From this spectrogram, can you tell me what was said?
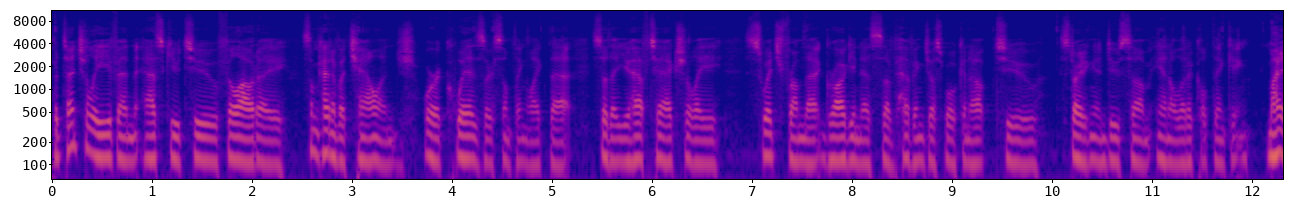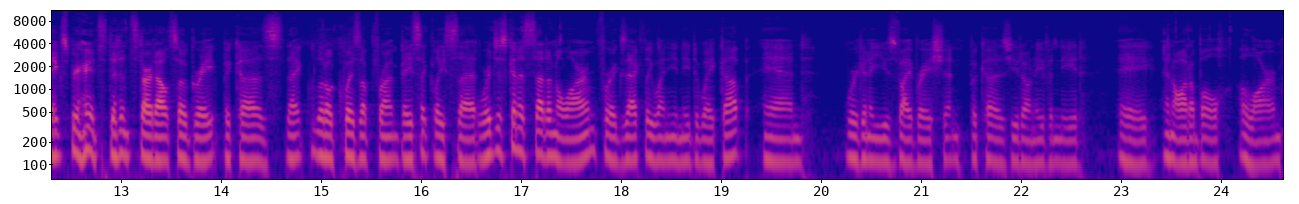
potentially even ask you to fill out a some kind of a challenge or a quiz or something like that so that you have to actually switch from that grogginess of having just woken up to starting to do some analytical thinking. My experience didn't start out so great because that little quiz up front basically said, we're just going to set an alarm for exactly when you need to wake up and we're going to use vibration because you don't even need a an audible alarm.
